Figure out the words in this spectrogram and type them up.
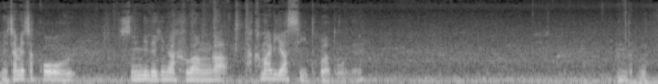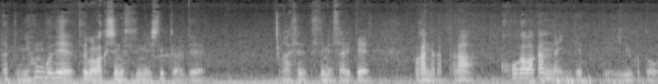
めちゃめちゃこう心理的な不安が高まりやすいとこだと思うんだよね。だだって日本語で例えばワクチンの説明してって言われてあ説明されて分かんなかったらここが分かんないんでっていうことを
